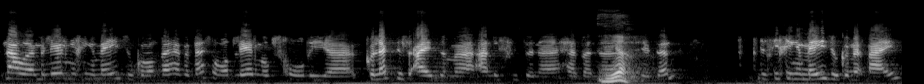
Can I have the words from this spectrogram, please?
nou, mijn leerlingen gingen meezoeken, want wij hebben best wel wat leerlingen op school die collectors item eh, aan de voeten hebben Ja. zitten. Dus die gingen meezoeken met mij.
